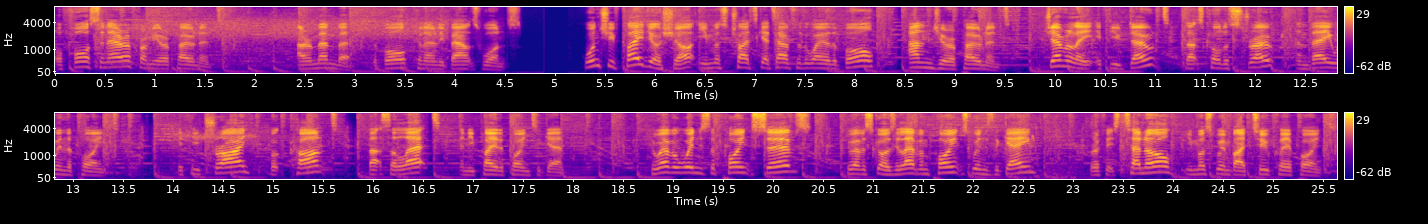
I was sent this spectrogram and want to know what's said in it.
or force an error from your opponent. And remember, the ball can only bounce once. Once you've played your shot, you must try to get out of the way of the ball and your opponent. Generally, if you don't, that's called a stroke and they win the point. If you try but can't, that's a let and you play the point again. Whoever wins the point serves, whoever scores 11 points wins the game, but if it's 10 all, you must win by two clear points.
